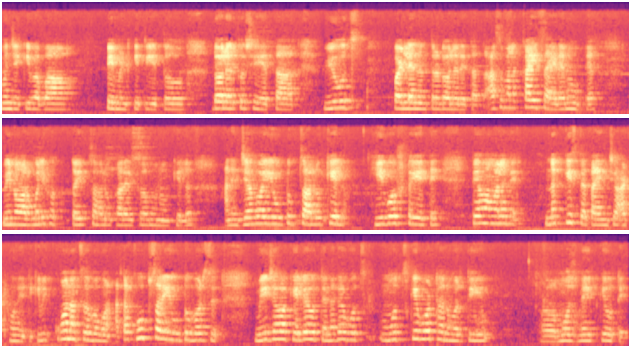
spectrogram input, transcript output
म्हणजे की बाबा पेमेंट किती येतं डॉलर कसे येतात व्ह्यूज पडल्यानंतर डॉलर येतात असं मला काहीच आयडिया नव्हत्या. मी नॉर्मली फक्त एक चालू करायचं म्हणून केलं. आणि जेव्हा यूट्यूब चालू केलं ही गोष्ट येते तेव्हा मला नक्कीच त्या ताईंची आठवण येते की मी कोणाचं बघून आता खूप सारे यूट्यूबर्स आहेत. मी जेव्हा केले होते ना त्या मोज- मोजके बोटांवरती मोजणे इतके होते.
